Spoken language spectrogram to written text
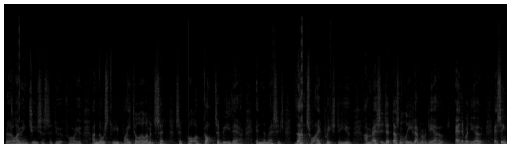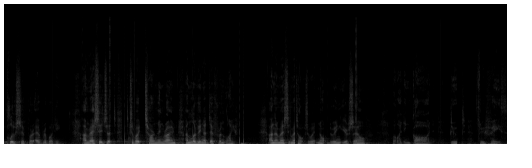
but allowing Jesus to do it for you. And those three vital elements, said, said Paul, have got to be there in the message. That's what I preach to you. A message that doesn't leave everybody out, anybody out. It's inclusive for everybody. A message that talks about turning around and living a different life. And a message that talks about not doing it yourself, but letting God do it through faith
